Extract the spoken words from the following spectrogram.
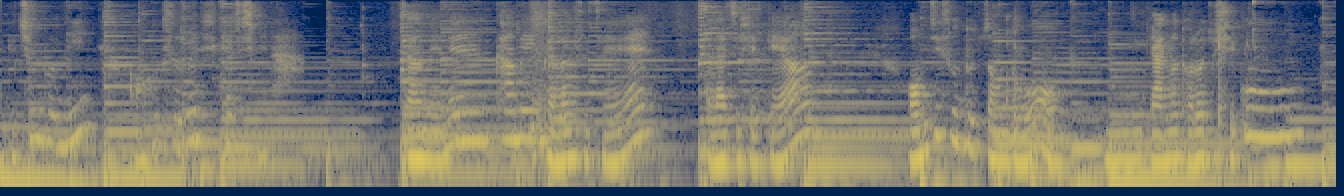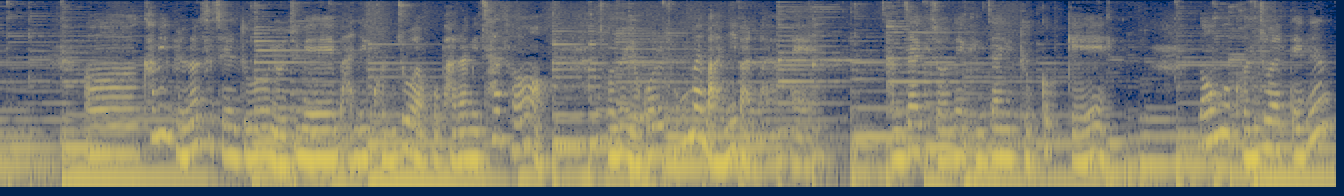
이렇게 충분히 어, 흡수를 시켜주십니다. 다음에는 카밍 밸런스 젤 발라주실게요. 엄지손톱 정도 음, 양을 덜어주시고 어, 카밍 밸런스 젤도 요즘에 많이 건조하고 바람이 차서 저는 이거를 정말 많이 발라요. 네. 잠자기 전에 굉장히 두껍게 너무 건조할 때는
